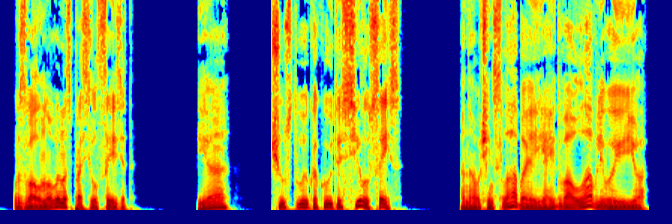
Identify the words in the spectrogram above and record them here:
— взволнованно спросил Сейзит. «Я чувствую какую-то силу, Сейз. Она очень слабая, я едва улавливаю ее.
